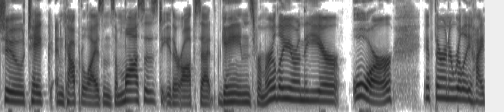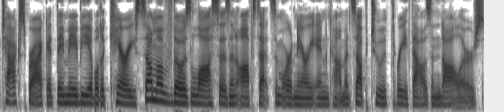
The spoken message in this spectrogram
to take and capitalize on some losses to either offset gains from earlier in the year or if they're in a really high tax bracket, they may be able to carry some of those losses and offset some ordinary income. It's up to $3,000.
